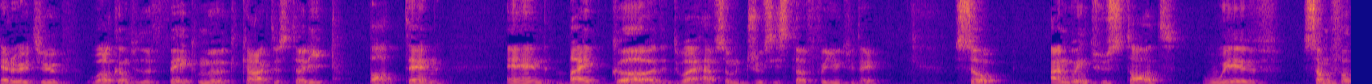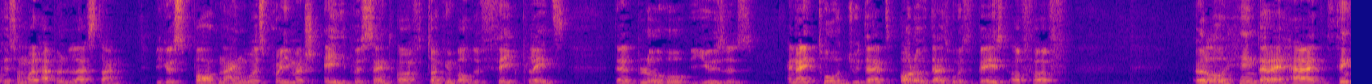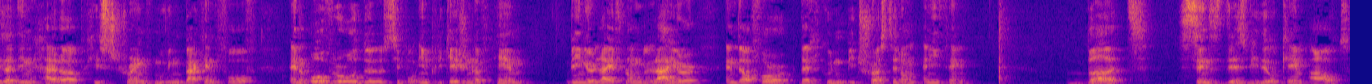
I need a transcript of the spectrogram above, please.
Hello YouTube, welcome to the Fake Merc Character Study Part 10. And by God, do I have some juicy stuff for you today. So, I'm going to start with some focus on what happened last time. Because Part 9 was pretty much 80% of talking about the fake plates that Blowho uses. And I told you that all of that was based off of a little hint that I had, things I didn't add up, his strength moving back and forth, and overall the simple implication of him being a lifelong liar and therefore that he couldn't be trusted on anything. But since this video came out,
